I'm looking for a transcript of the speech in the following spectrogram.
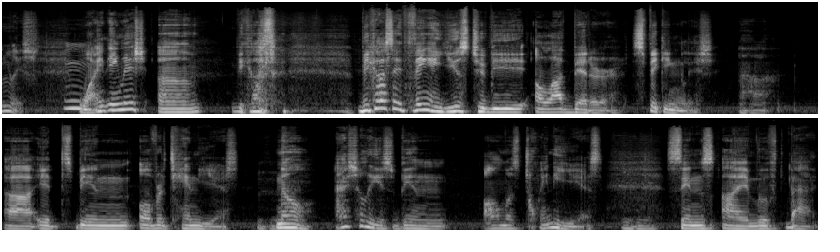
English Why in English? Um, because because I think I used to be a lot better speaking English. Uh, it's been over ten years. No, actually, it's been almost twenty years since I moved back.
